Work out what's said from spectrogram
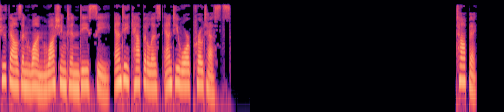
2001 Washington, D.C., anti-capitalist anti-war protests Topic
